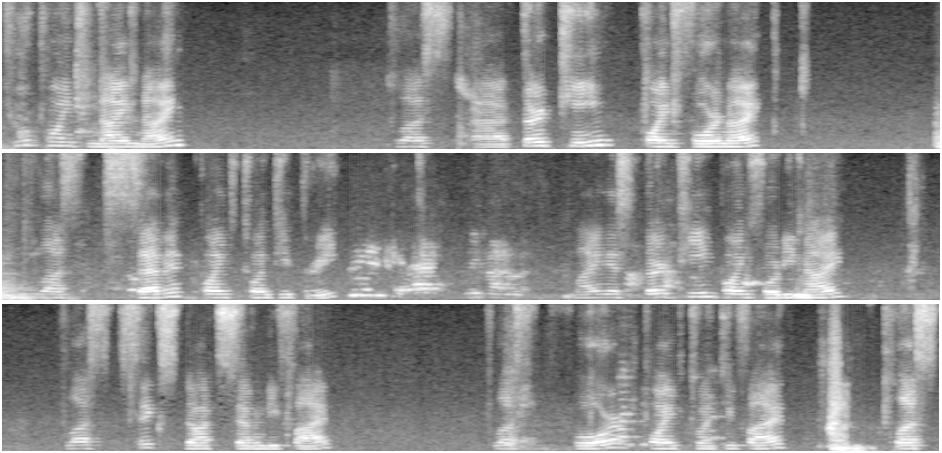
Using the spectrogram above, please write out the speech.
2.99 plus uh, 13.49 plus 7.23 minus 13.49 plus 6.75 plus 4.25 plus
